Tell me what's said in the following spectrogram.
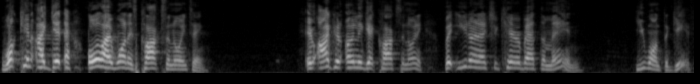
What can I get? All I want is Clark's anointing. If I could only get Clark's anointing. But you don't actually care about the man, you want the gift.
